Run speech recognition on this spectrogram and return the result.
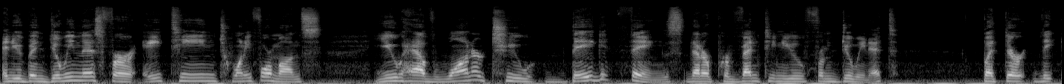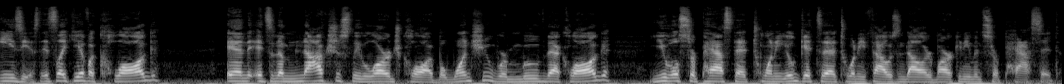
and you've been doing this for 18, 24 months, you have one or two big things that are preventing you from doing it, but they're the easiest. It's like you have a clog and it's an obnoxiously large clog, but once you remove that clog, you will surpass that 20 you'll get to that $20,000 mark and even surpass it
